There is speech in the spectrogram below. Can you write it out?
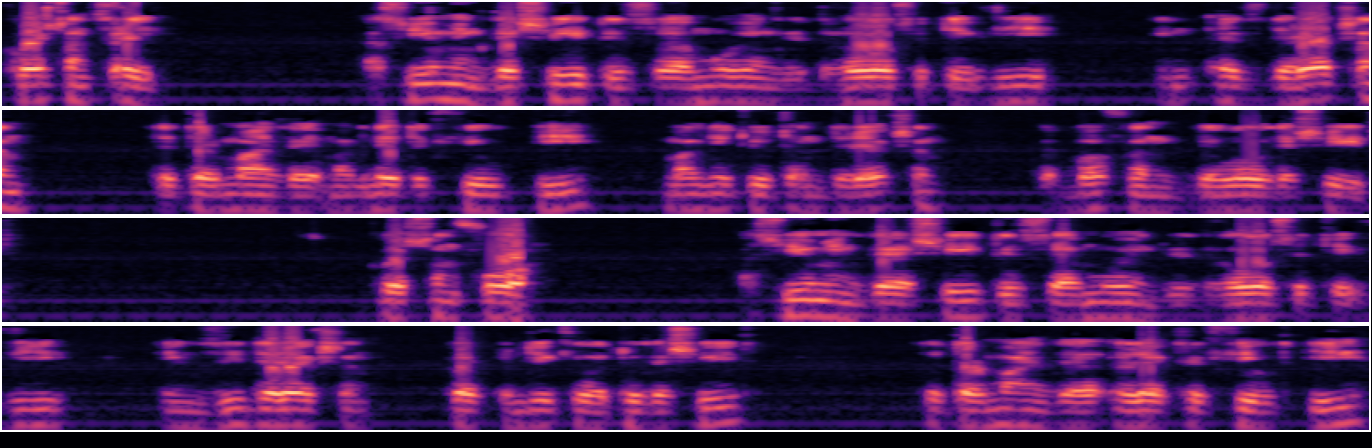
Question 3. Assuming the sheet is uh, moving with velocity v in x direction, determine the magnetic field B, magnitude and direction, above and below the sheet. Question 4. Assuming the sheet is uh, moving with velocity v in z direction perpendicular to the sheet, determine the electric field E,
